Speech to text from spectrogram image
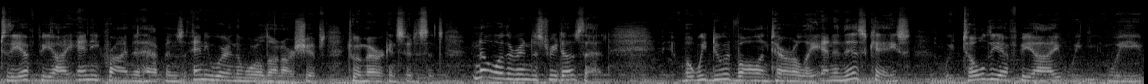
to the FBI any crime that happens anywhere in the world on our ships to American citizens. No other industry does that. But we do it voluntarily. And in this case, we told the FBI, we, We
